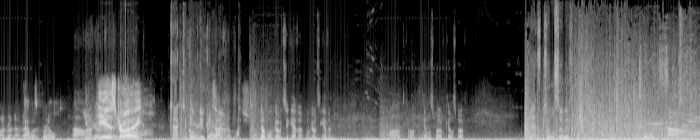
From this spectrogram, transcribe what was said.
I've run out That was brill. Oh, You- He is dry. Tactical nuke Is that your inbound. last shot? no, we'll go together. We'll go together. Come on, come on, kill us both, kill us both. Left torso is Might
